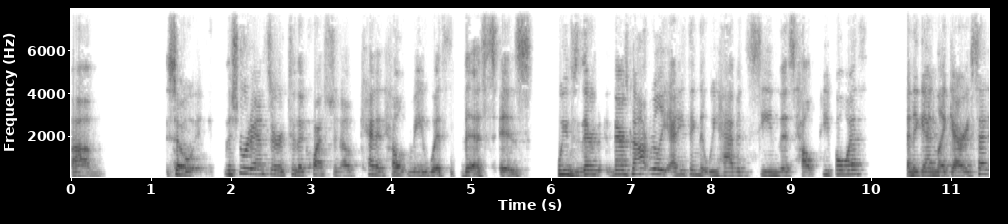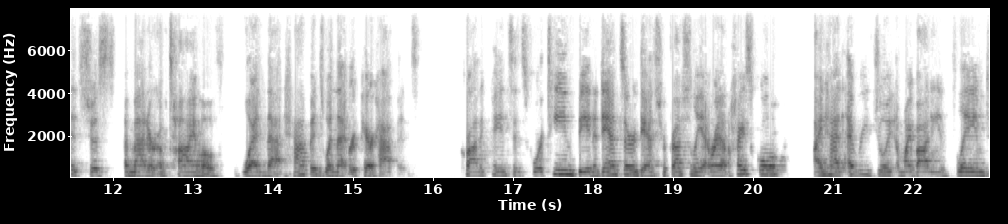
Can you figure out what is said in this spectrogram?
Um, so the short answer to the question of can it help me with this is we've there there's not really anything that we haven't seen this help people with and again like gary said it's just a matter of time of when that happens when that repair happens chronic pain since 14 being a dancer danced professionally right out of high school i had every joint of my body inflamed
